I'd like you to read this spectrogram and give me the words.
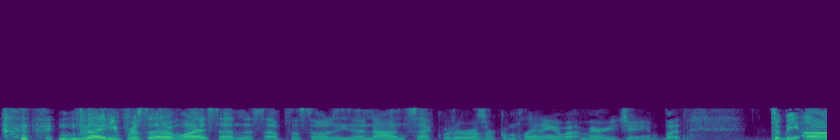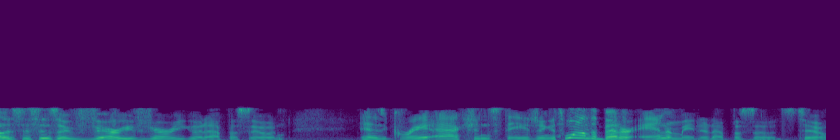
ninety percent of what I said in this episode is either non sequiturs or complaining about Mary Jane. But to be honest, this is a very very good episode. It has great action staging. It's one of the better animated episodes too.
